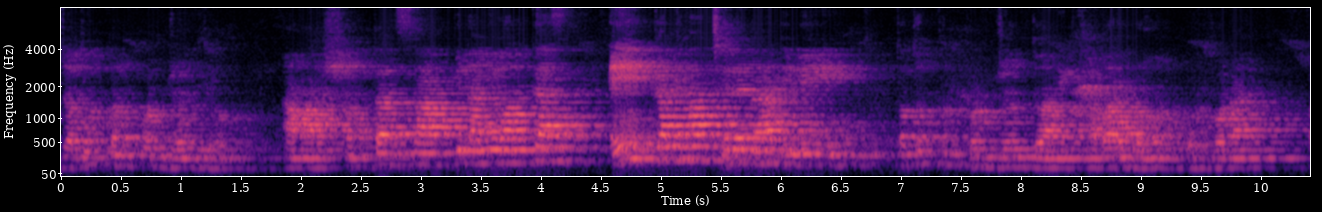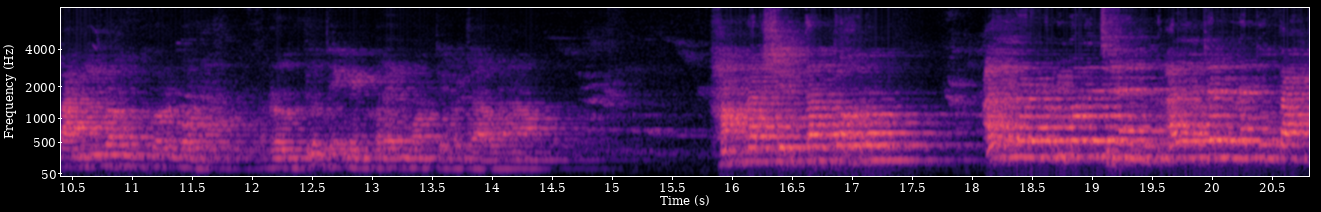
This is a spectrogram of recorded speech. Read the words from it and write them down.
যতক্ষণ পর্যন্ত আমার সন্তান সাদ বিন আবি এই কালিমা ছেড়ে না দিবে, ততক্ষণ পর্যন্ত আমি খাবার গ্রহণ করব না, পানি গ্রহণ করব না, রৌদ্র থেকে ঘরের মধ্যে যাব না। হামনার সিদ্ধান্ত হলো, আল্লাহর নবী বলেছেন আল জান্নাতু তাহতা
